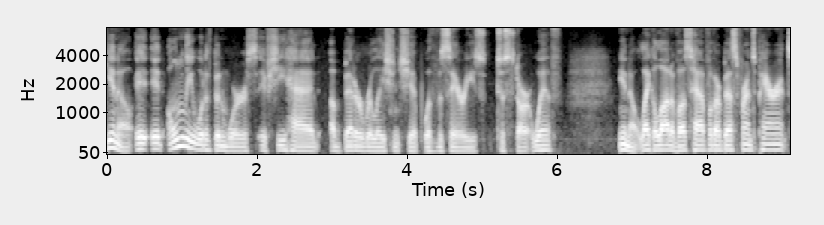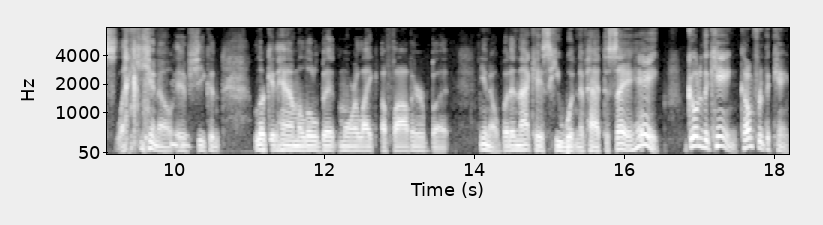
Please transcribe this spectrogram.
you know, it, it only would have been worse if she had a better relationship with Viserys to start with. You know, like a lot of us have with our best friend's parents. Like, you know, if she could look at him a little bit more like a father, but, you know, but in that case, he wouldn't have had to say, hey, go to the king, comfort the king,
